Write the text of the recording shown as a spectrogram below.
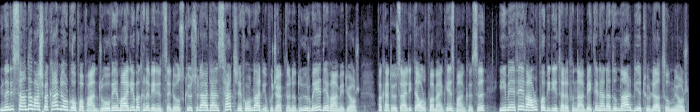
Yunanistan'da Başbakan Yorgo Papandreou ve Maliye Bakanı Venizelos kürsülerden sert reformlar yapacaklarını duyurmaya devam ediyor. Fakat özellikle Avrupa Merkez Bankası, IMF ve Avrupa Birliği tarafından beklenen adımlar bir türlü atılmıyor.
